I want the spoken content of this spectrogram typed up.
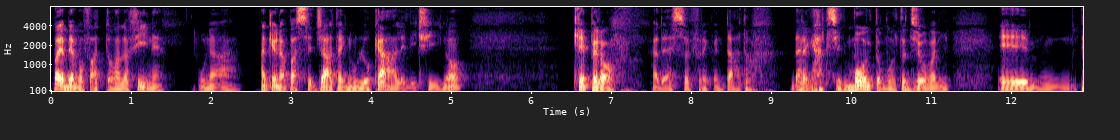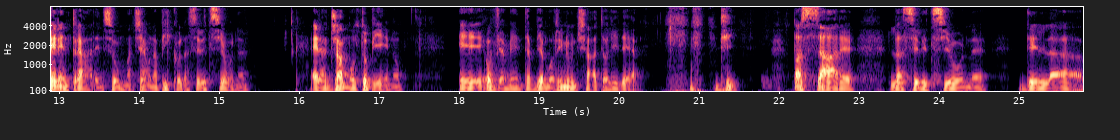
Poi abbiamo fatto alla fine una, anche una passeggiata in un locale vicino, che però adesso è frequentato da ragazzi molto molto giovani. E mm, per entrare insomma c'è una piccola selezione, era già molto pieno e ovviamente abbiamo rinunciato all'idea di passare la selezione della,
